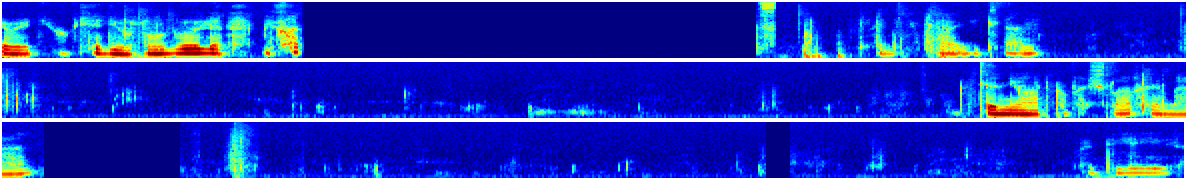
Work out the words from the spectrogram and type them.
Evet yükle. yükle diyorsunuz. Böyle birkaç Hadi yüklen yüklen. Yükleniyor arkadaşlar hemen. Hadi.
